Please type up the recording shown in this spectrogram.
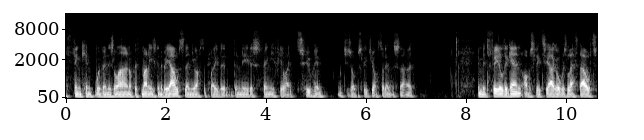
thinking within his lineup. If Mane's going to be out, then you have to play the, the nearest thing, if you like, to him, which is obviously Jota in the side. In midfield again, obviously Thiago was left out.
